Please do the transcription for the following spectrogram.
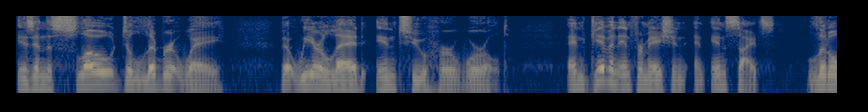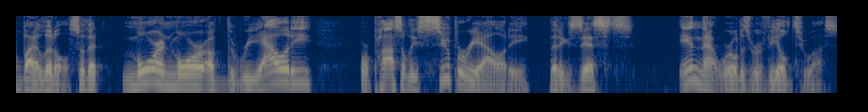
is in the slow, deliberate way that we are led into her world and given information and insights little by little so that more and more of the reality or possibly super reality that exists in that world is revealed to us.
